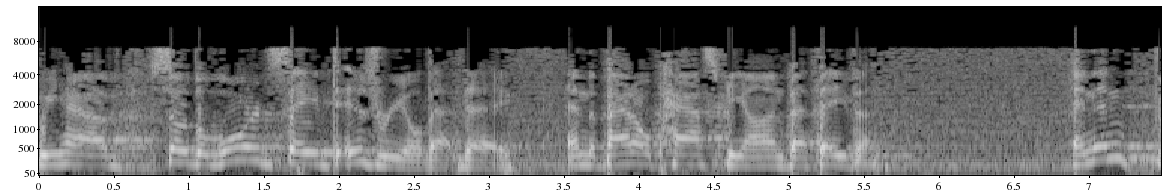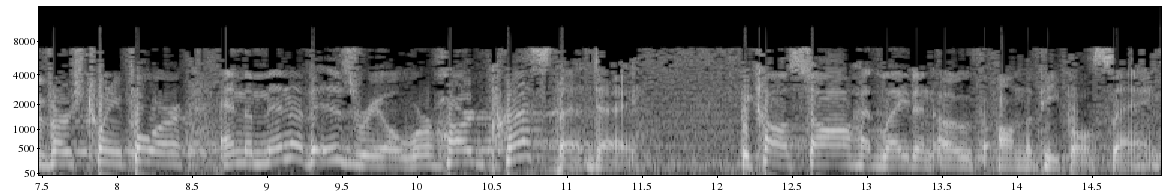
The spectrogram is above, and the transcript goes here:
we have, So the Lord saved Israel that day, and the battle passed beyond Bethaven. And then verse 24, And the men of Israel were hard pressed that day, because Saul had laid an oath on the people, saying,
